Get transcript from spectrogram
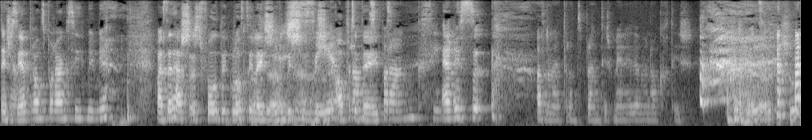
Der war Ja. sehr transparent mit mir. Ich weiss nicht, hast du die Folge gelesen, die letzte? Er war sehr up to date. transparent. gewesen. Er ist, Also nein, transparent ist mehr nicht, wenn man nackt ist. ja, das ist schon.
